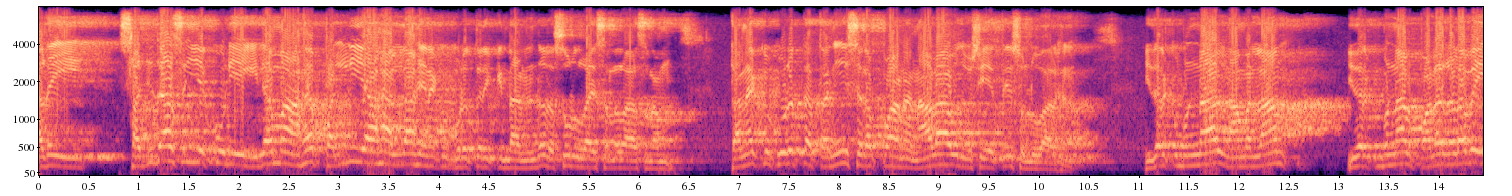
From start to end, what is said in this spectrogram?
அதை சஜிதா செய்யக்கூடிய இடமாக பள்ளியாக அல்லாஹ் எனக்கு கொடுத்திருக்கின்றான் என்று ரசூலுல்லாய் சல்லாஹலம் தனக்கு கொடுத்த தனி சிறப்பான நாலாவது விஷயத்தை சொல்லுவார்கள். இதற்கு முன்னால் நாமெல்லாம் இதற்கு முன்னால் பல தடவை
